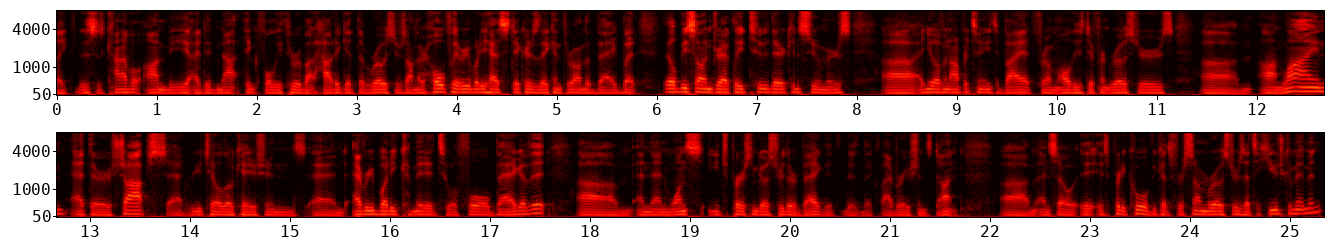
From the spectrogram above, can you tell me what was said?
like this is kind of on me. I did not think fully through about how to get the roasters on there. Hopefully, everybody has stickers they can throw on the bag, but they'll be selling directly to their consumers, uh, and you'll have an opportunity to buy it from all these different roasters um, online at their shops, at retail locations, and everybody committed to a full bag of it. Um, and then once each person goes through their bag, the, the, the collaboration's done. Um, and so it, it's pretty cool because for some roasters, that's a huge commitment.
